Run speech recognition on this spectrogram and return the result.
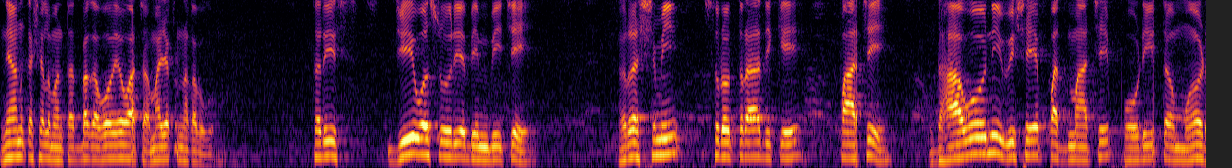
ज्ञान कशाला म्हणतात? बघा वय वाचा माझ्याकडं नका बघू. तरी जीव सूर्यबिंबीचे रश्मी स्रोत्रादिके पाचे धावोनी विषय पद्माचे फोडीत मढ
